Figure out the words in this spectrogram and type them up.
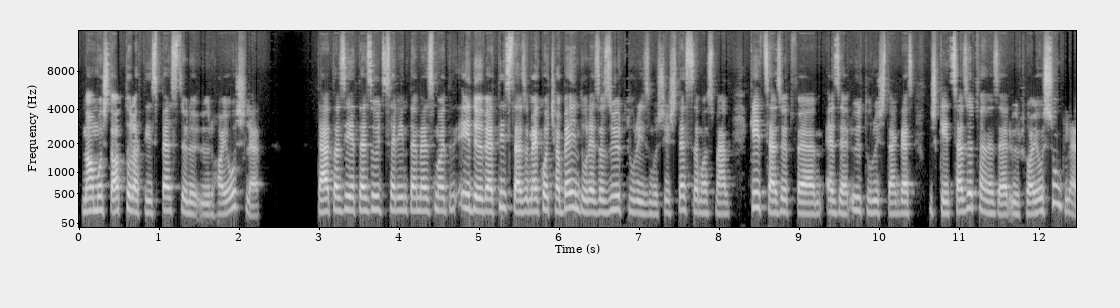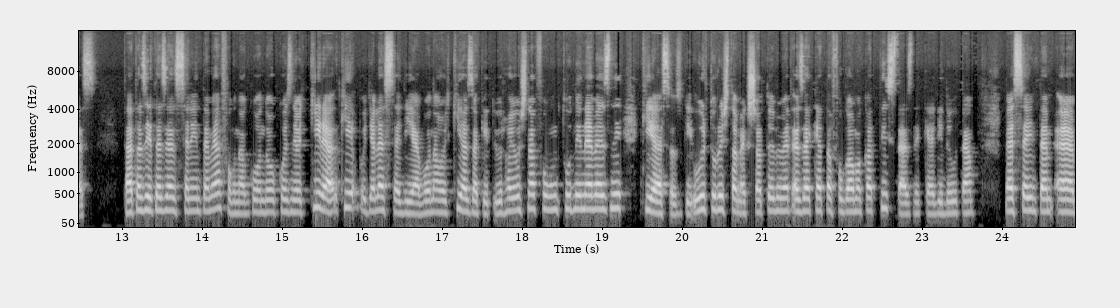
na most attól a 10 perctől űrhajós lett? Tehát azért ez úgy szerintem ez majd idővel tisztázom, meg hogyha beindul ez az űrturizmus, és teszem azt már 250 ezer űrturistánk lesz, most 250 ezer űrhajósunk lesz? Tehát azért ezen szerintem el fognak gondolkozni, hogy kire, ki, ugye lesz egy ilyen vonal, hogy ki az, akit űrhajósnak fogunk tudni nevezni, ki lesz az, aki űrturista, meg stb., mert ezeket a fogalmakat tisztázni kell egy idő után. Mert szerintem, eh,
